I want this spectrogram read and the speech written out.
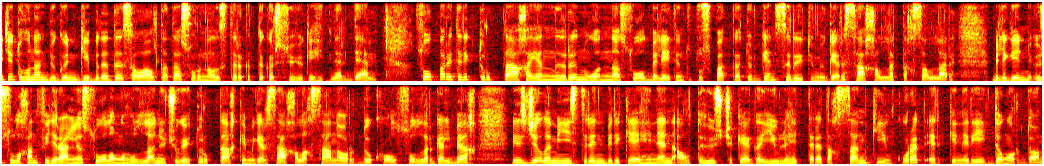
Эти туғынан бүгін гибдады салалтата сурналыстыры кіттікір сүйіге хитнерді. Сол пар етерік тұрықта ағаяннырын онна сол бәлейтін тұтуспаққа түрген сыры түмігер сақаллар тақсаллар. Білген үс улахан федеральны сол оңғыллан үчігей тұрықтақ кемігер сақалақ саны ордық ол соллар гәлбәқ. Из жылы министрин бірікәхінен 600 чеке гайылы хеттері тақсан кейін қорат әркенері егдің орды.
